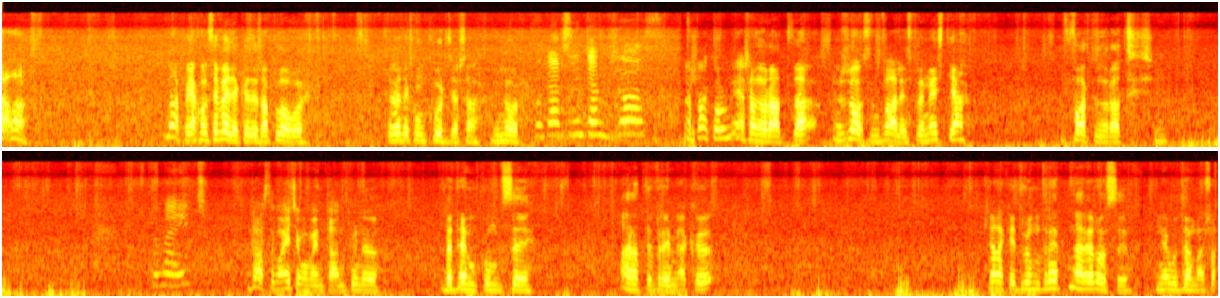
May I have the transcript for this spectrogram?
Da, da. Da, păi acolo se vede că deja plouă. Se vede cum curge așa, din nor. Măcar suntem jos. Așa acolo nu e așa norat, dar în jos, în vale, spre Mestia, e foarte norat. Și Stăm aici? da, stăm aici momentan până vedem cum se arată vremea, că chiar dacă e drum drept, n-are rost să ne udăm așa.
